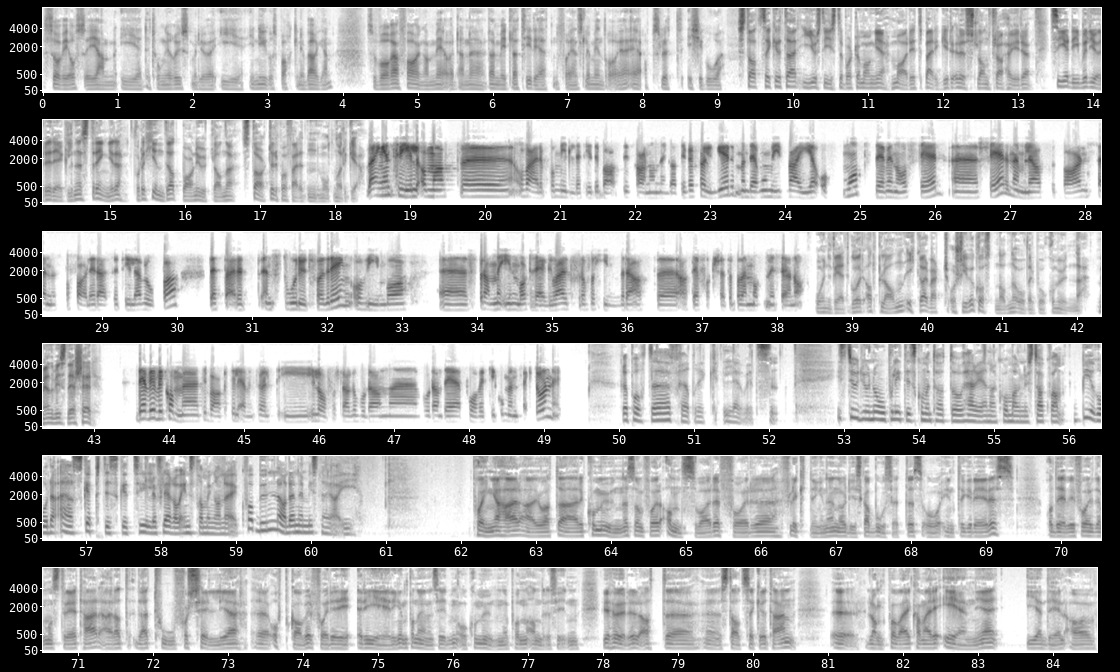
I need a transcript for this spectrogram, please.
så vi også igjen i det tunge rusmiljøet i, i Nygårdsparken i Bergen. Så våre erfaringer med denne, den midlertidigheten for enslige mindreårige er absolutt ikke gode. Statssekretær i Justisdepartementet Marit Berger Røsland fra Høyre sier de vil gjøre reglene strengere for å hindre at barn i utlandet starter på ferden mot Norge. Det er ingen tvil om at uh, å være på midlertidig basis har noen negative følger, men det må vi veie opp mot det vi nå ser uh, skjer, nemlig at barn sendes på farlige reiser til Europa. Dette er en stor utfordring, og vi må Eh, stramme inn vårt regelverk for å forhindre at, eh, at, det fortsetter på den måten vi ser nå. Og hun vedgår at planen ikke har vært å skyve kostnadene over på kommunene. Men hvis det skjer? Det vil vi komme tilbake til eventuelt i, i lovforslaget, hvordan, eh, hvordan, det påvirker kommunesektoren. Reporter Fredrik Lauritzen. I studio nå politisk kommentator her i NRK Magnus Takvam. Byrådet er skeptiske til flere av innstrammingene. Hva bunner denne misnøya i? Poenget her er jo at det er kommunene som får ansvaret for eh, flyktningene når de skal bosettes og integreres. Og det vi får demonstrert her, er at det er to forskjellige eh, oppgaver for regjeringen på den ene siden og kommunene på den andre siden. Vi hører at eh, statssekretæren langt på vei kan være enige i en del av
